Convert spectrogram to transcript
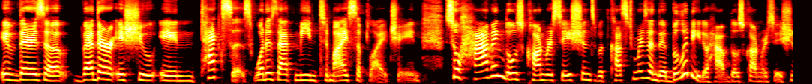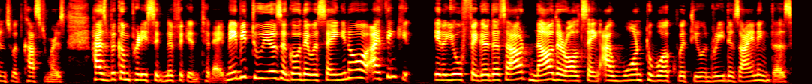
If there is a weather issue in Texas, what does that mean to my supply chain? So having those conversations with customers and the ability to have those conversations with customers has become pretty significant today. Maybe two years ago, they were saying, you know, I think you know you'll figure this out. Now they're all saying i want to work with you in redesigning this.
